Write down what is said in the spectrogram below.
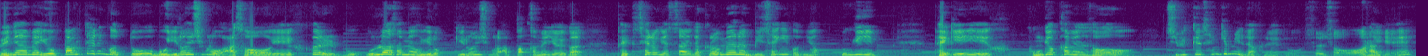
왜냐하면 요빵 때린 것도 뭐 이런 식으로 와서 예, 흙을 뭐 올라서면 이렇게 이런 식으로 압박하면 여기가 백 세력에 쌓이다 그러면은 미생이거든요. 여기 백이 공격하면서 집이 꽤 생깁니다. 그래도 쏠쏠하게.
